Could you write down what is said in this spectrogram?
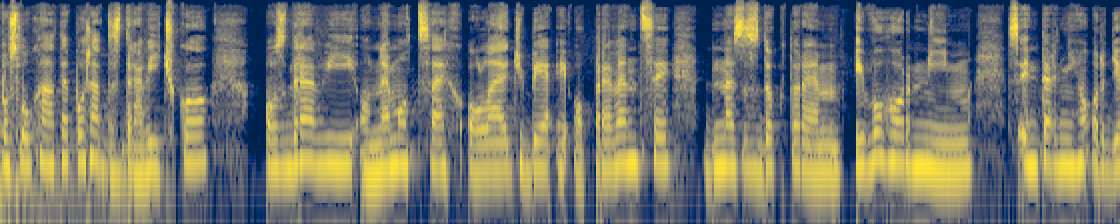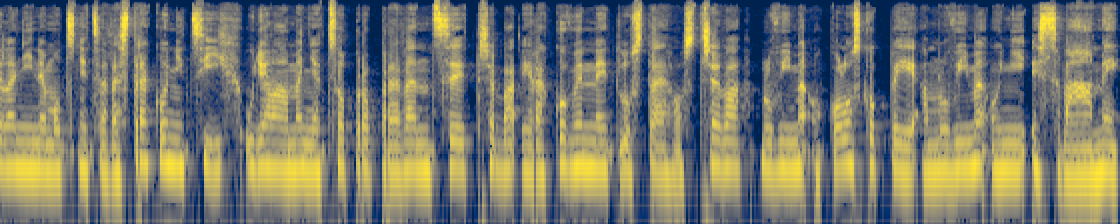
Posloucháte pořad Zdravíčko o zdraví, o nemocech, o léčbě i o prevenci. Dnes s doktorem Ivo Horným z interního oddělení nemocnice ve Strakonicích. Uděláme něco pro prevenci třeba i rakoviny tlustého střeva. Mluvíme o koloskopii a mluvíme o ní i s vámi.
